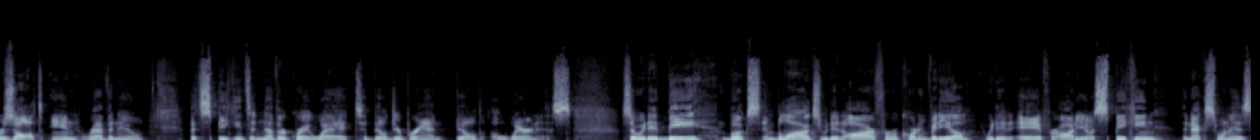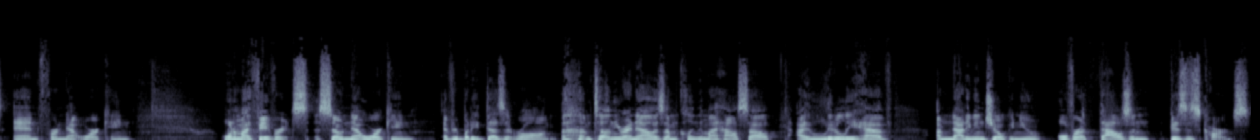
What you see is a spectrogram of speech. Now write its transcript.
result in revenue. But speaking is another great way to build your brand, build awareness. So we did B, books and blogs. We did R for recording video. We did A for audio speaking. The next one is N for networking. One of my favorites. So networking. Everybody does it wrong. I'm telling you right now, as I'm cleaning my house out, I literally have, I'm not even joking you, over a thousand business cards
